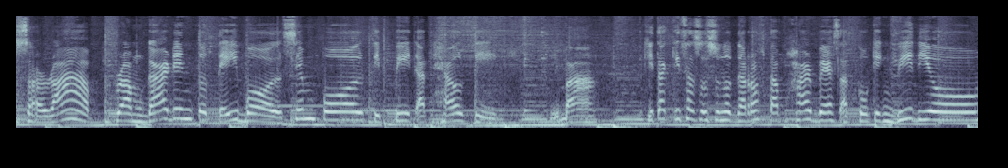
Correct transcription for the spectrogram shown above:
Sarap! From garden to table. Simple, tipid at healthy. Di ba? Kita-kita sa susunod na rooftop harvest at cooking video.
